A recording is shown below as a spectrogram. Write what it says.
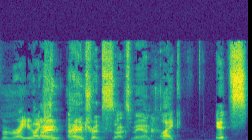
Remember right, you're like Iron Iron Tread sucks, man. like it's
